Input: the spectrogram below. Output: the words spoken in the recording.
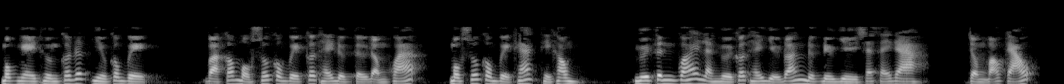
Một nghề thường có rất nhiều công việc, và có một số công việc có thể được tự động hóa, một số công việc khác thì không. Người tinh quái là người có thể dự đoán được điều gì sẽ xảy ra. Trong báo cáo,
